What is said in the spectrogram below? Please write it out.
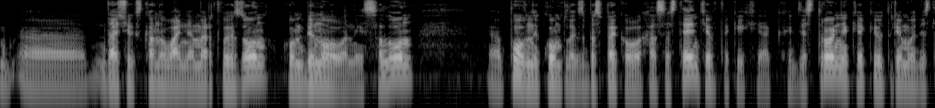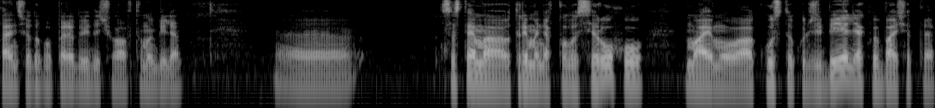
Е, Датчик сканування мертвих зон, комбінований салон, е, повний комплекс безпекових асистентів, таких як Дістронік, який утримує дистанцію до попереду йдучого автомобіля. Е, Система утримання в полосі руху. Маємо акустику JBL, як ви бачите,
